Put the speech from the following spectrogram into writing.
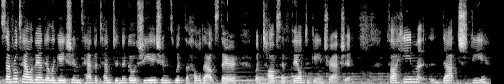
Several Taliban delegations have attempted negotiations with the holdouts there, but talks have failed to gain traction. Fahim Dashti,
